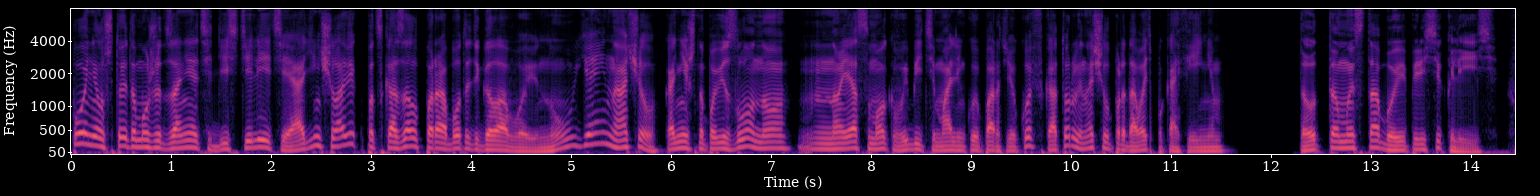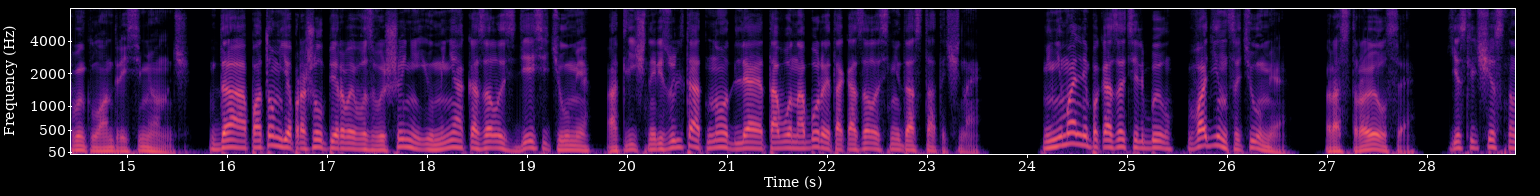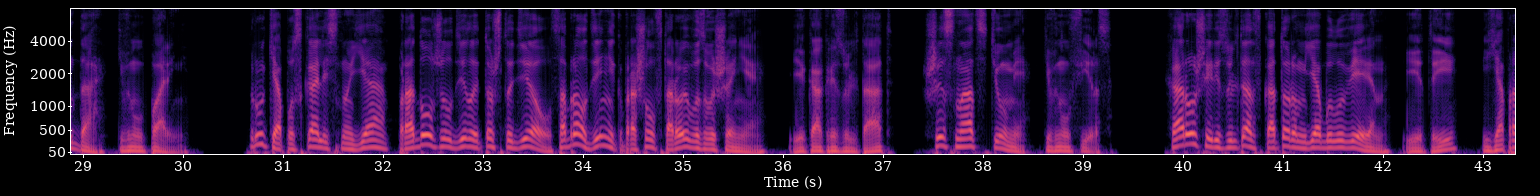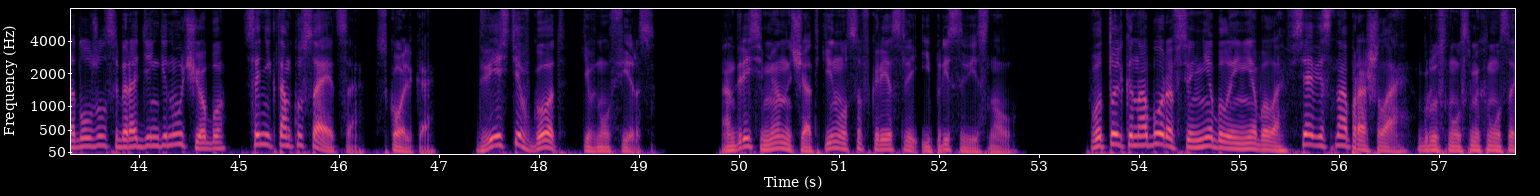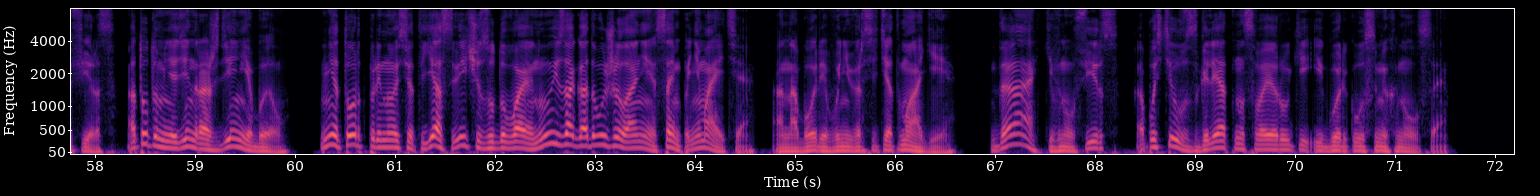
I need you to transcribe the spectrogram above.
Понял, что это может занять десятилетия, один человек подсказал поработать головой. Ну, я и начал. Конечно, повезло, но... Но я смог выбить маленькую партию кофе, которую начал продавать по кофейням. «Тут-то мы с тобой и пересеклись», — хмыкнул Андрей Семенович. «Да, а потом я прошел первое возвышение, и у меня оказалось 10 уме. Отличный результат, но для того набора это оказалось недостаточно. Минимальный показатель был в 11 уме. Расстроился. «Если честно, да», — кивнул парень. Руки опускались, но я продолжил делать то, что делал, собрал денег и прошел второе возвышение. И как результат? «Шестнадцать уме», — кивнул Фирс. «Хороший результат, в котором я был уверен. И ты?» Я продолжил собирать деньги на учебу. Ценник там кусается. Сколько? «Двести в год», — кивнул Фирс. Андрей Семенович откинулся в кресле и присвистнул. «Вот только набора все не было и не было. Вся весна прошла», — грустно усмехнулся Фирс. «А тут у меня день рождения был. Мне торт приносят, я свечи задуваю, ну и загадываю желание, сами понимаете. О наборе в университет магии». «Да», — кивнул Фирс, опустил взгляд на свои руки и горько усмехнулся.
